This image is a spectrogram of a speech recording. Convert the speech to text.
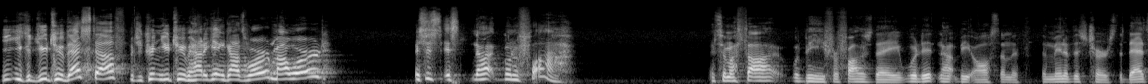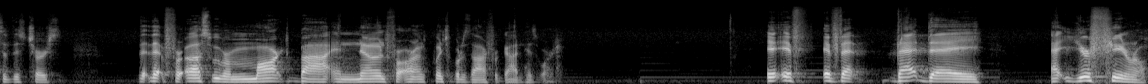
You, you could YouTube that stuff, but you couldn't YouTube how to get in God's word, my word. It's just, it's not going to fly. And so my thought would be for Father's Day, would it not be awesome if the men of this church, the dads of this church, that, that for us we were marked by and known for our unquenchable desire for God and His Word. If, if that, that day at your funeral,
